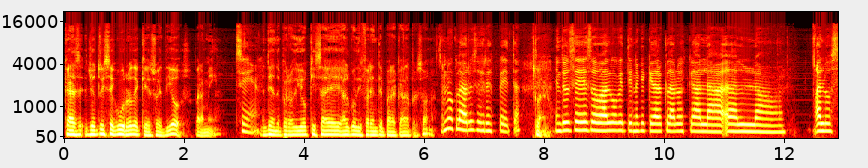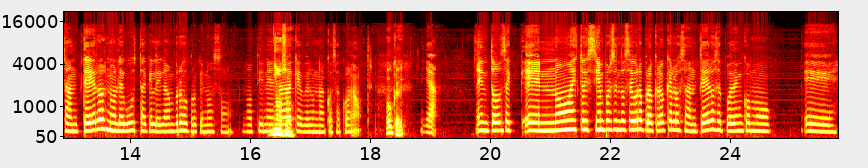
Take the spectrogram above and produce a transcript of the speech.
casi, yo estoy seguro de que eso es Dios para mí, Sí. ¿me entiendes? Pero Dios quizá es algo diferente para cada persona. No, claro, se respeta. Claro. Entonces eso algo que tiene que quedar claro es que a la, a la- a los santeros no les gusta que le digan brujo porque no son, no tiene No nada son. que ver una cosa con la otra. Ok. Ya. Entonces, eh, no estoy 100% segura, pero creo que los santeros se pueden como eh,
